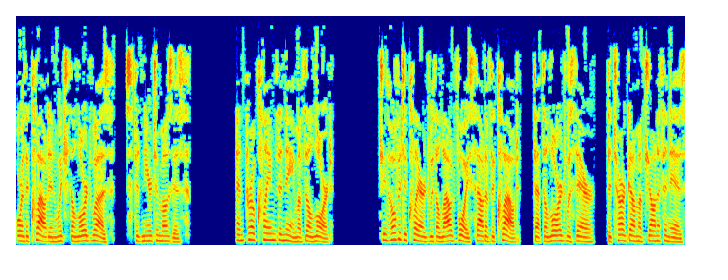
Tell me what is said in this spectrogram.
or the cloud in which the Lord was, stood near to Moses. And proclaimed the name of the Lord. Jehovah declared with a loud voice out of the cloud, that the Lord was there, the Targum of Jonathan is.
